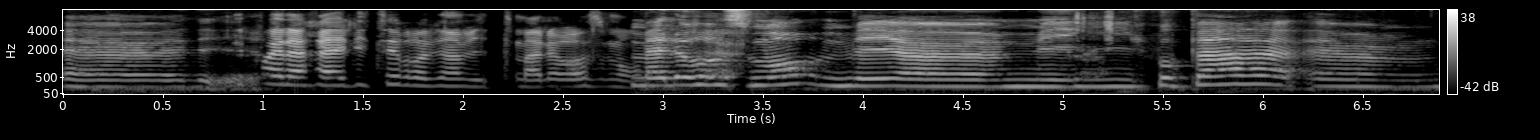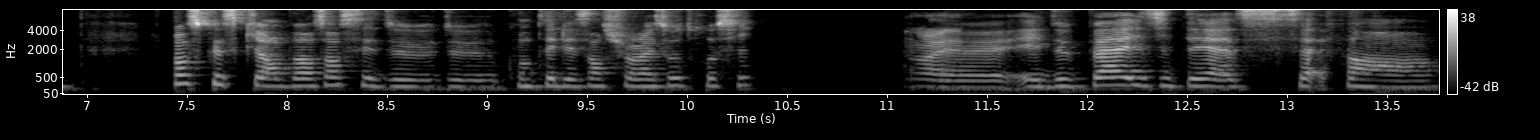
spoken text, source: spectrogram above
Euh, des fois, la réalité revient vite, malheureusement. Malheureusement, mais, euh, mais il faut pas. Euh, je pense que ce qui est important, c'est de, de, compter les uns sur les autres aussi. Ouais. et de pas hésiter à. Enfin.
